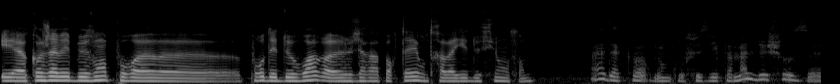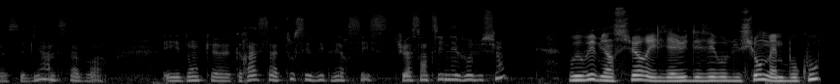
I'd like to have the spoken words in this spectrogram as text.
Et euh, quand j'avais besoin pour, euh, pour des devoirs, euh, je les rapportais, on travaillait dessus ensemble. Ah d'accord, donc vous faisiez pas mal de choses, c'est bien à le savoir. Et donc, euh, grâce à tous ces exercices, tu as senti une évolution? Oui, oui, bien sûr, il y a eu des évolutions, même beaucoup,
